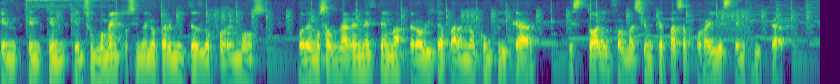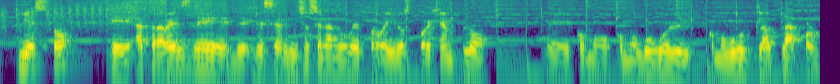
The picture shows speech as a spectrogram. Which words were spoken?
eh, que, en su momento, si me lo permites, lo podemos, podemos aunar en el tema, pero ahorita para no complicar, es toda la información que pasa por ahí está encriptada. Y esto a través de, de servicios en la nube proveídos, por ejemplo, eh, como, como, Google, como Google Cloud Platform,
